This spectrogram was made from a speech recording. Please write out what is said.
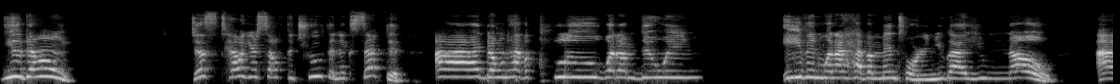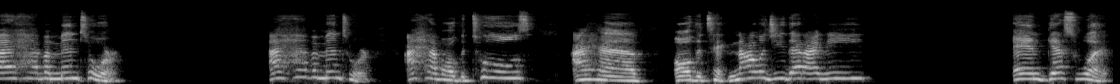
you don't. Just tell yourself the truth and accept it. I don't have a clue what I'm doing. Even when I have a mentor, and you guys, you know, I have a mentor. I have a mentor. I have all the tools, I have all the technology that I need. And guess what?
